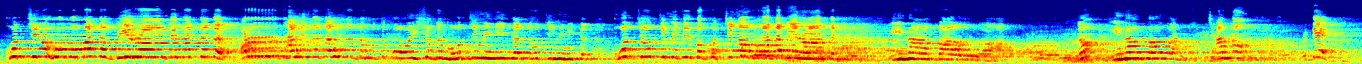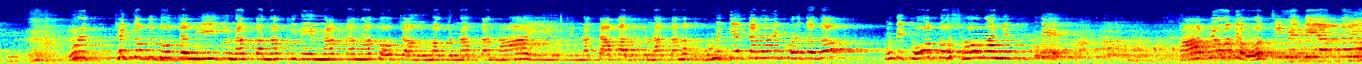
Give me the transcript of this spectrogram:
こっちの方もまたビローンってなったんだよあらら大変だ大変だと思ってこう一生懸命落ち目に行ったって落ち目に行ったってこっち落ち目てればこっちがまたビローンってイナバウアーのイナバウアーの茶ので俺せっかく父ちゃんにいいくなったな綺麗になったな父ちゃんうまくなったないいうちになって明るくなったなと褒めてやったのにこれだぞほんでとうとうしょうがめくって画鋲で落ち目てやったよ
